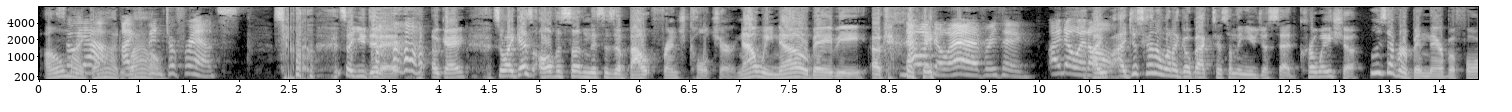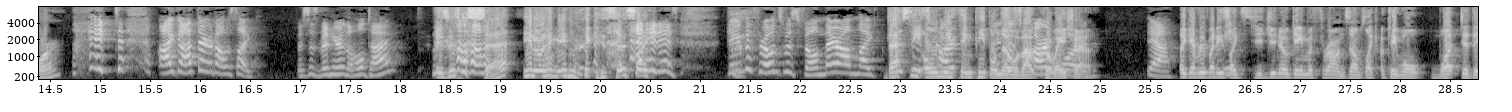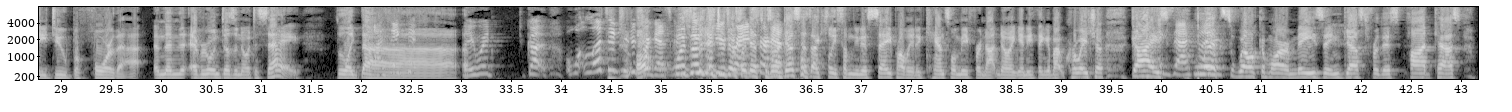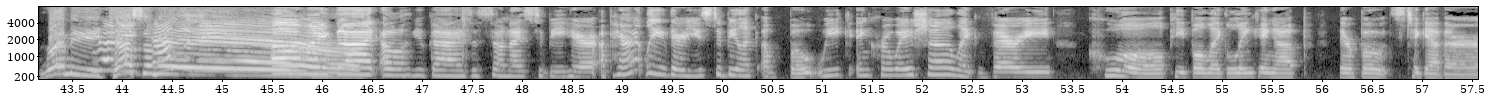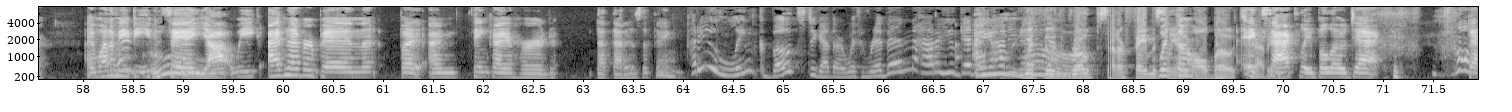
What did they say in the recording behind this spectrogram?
Oh so, my yeah, god! Wow. I've been to France. So, so you did it, okay? So I guess all of a sudden this is about French culture. Now we know, baby. Okay. Now I know everything. I know it all. I, I just kind of want to go back to something you just said. Croatia. Who's ever been there before? I got there and I was like, this has been here the whole time? Is this a set? You know what I mean? Like, is this like it is. Game of Thrones was filmed there. I'm like, That's this the is only card- thing people know about cardboard. Croatia. Yeah. like everybody's like, did you know Game of Thrones? And I was like, okay, well, what did they do before that? And then everyone doesn't know what to say. They're like, I think that They would go. Well, let's introduce Oh, our guest. 'cause let's she- she's introduce our guest because our guest has actually something to say, probably to cancel me for not knowing anything about Croatia. Guys, Exactly. let's welcome our amazing guest for this podcast, Remy, Remy Kassimir. Kassimir! Oh my god. Oh, you guys, it's so nice to be here. Apparently, there used to be like a boat week in Croatia, like very cool people like linking up their boats together. I want to maybe even say a yacht week. I've never been, but I think I heard that that is a thing. How do you link boats together with ribbon? How do you get it? I don't know. With the ropes that are famously the- on all boats. Gabby. Exactly, below deck.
